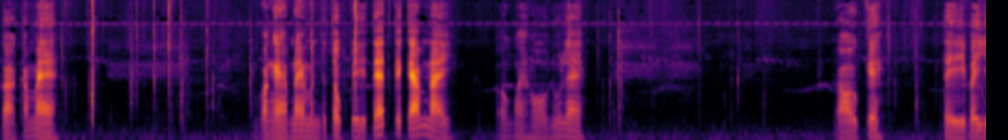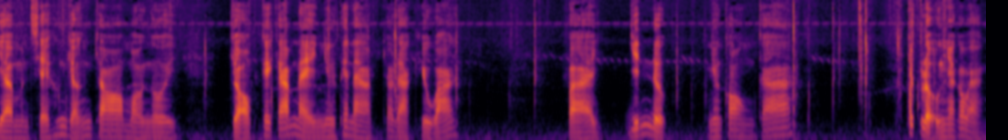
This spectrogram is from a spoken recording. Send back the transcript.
và cá mè. Và ngày hôm nay mình tiếp tục đi test cái cám này ở ngoài hồ núi Le rồi, ok. Thì bây giờ mình sẽ hướng dẫn cho mọi người chột cái cám này như thế nào cho đạt hiệu quả và dính được những con cá chất lượng nha các bạn.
